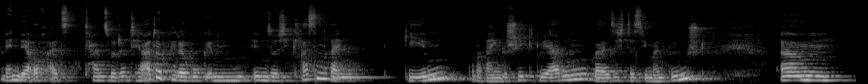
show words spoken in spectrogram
wenn wir auch als Tanz- oder Theaterpädagogin in solche Klassen reingehen oder reingeschickt werden, weil sich das jemand wünscht, ähm,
